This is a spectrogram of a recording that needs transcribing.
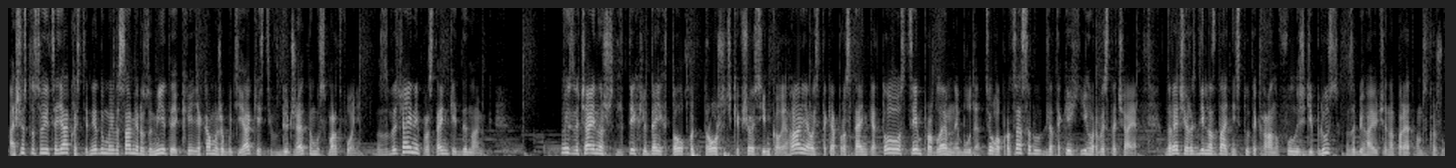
А що стосується якості, ну я думаю, ви самі розумієте, яка може бути якість в бюджетному смартфоні. Звичайний простенький динамік. Ну і звичайно ж, для тих людей, хто хоч трошечки в щось інколи грає, ось таке простеньке, то з цим проблем не буде. Цього процесору для таких ігор вистачає. До речі, роздільна здатність тут екрану Full HD, забігаючи наперед, вам скажу.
